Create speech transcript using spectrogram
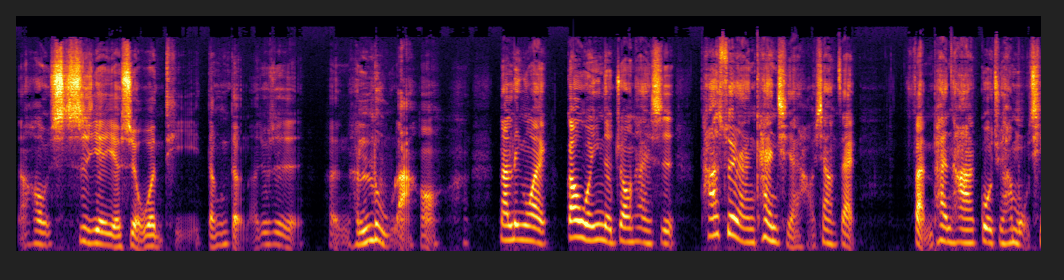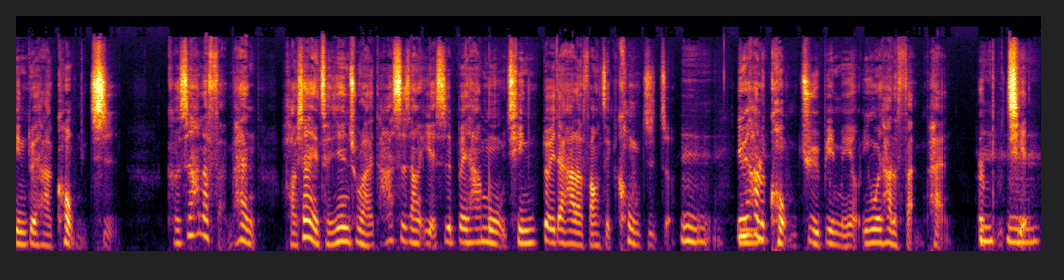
然后事业也是有问题等等的，就是很很鲁啦哈。那另外高文英的状态是，她虽然看起来好像在反叛她过去她母亲对她的控制，可是她的反叛。好像也呈现出来，他事实上也是被他母亲对待他的方式控制着。嗯，因为他的恐惧并没有因为他的反叛而不见。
